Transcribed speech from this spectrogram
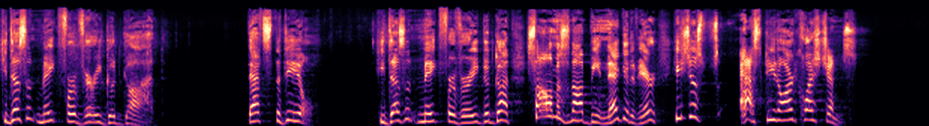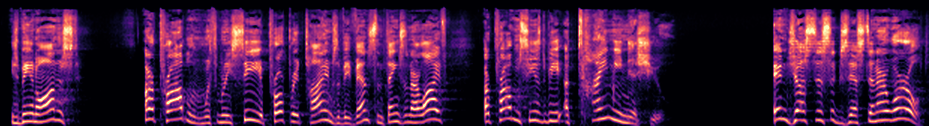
he doesn't make for a very good God. That's the deal. He doesn't make for a very good God. Solomon's not being negative here. He's just asking hard questions. He's being honest. Our problem with when we see appropriate times of events and things in our life, our problem seems to be a timing issue. Injustice exists in our world.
